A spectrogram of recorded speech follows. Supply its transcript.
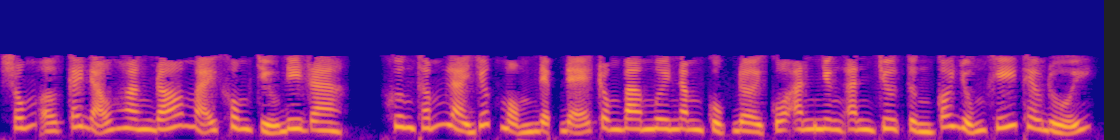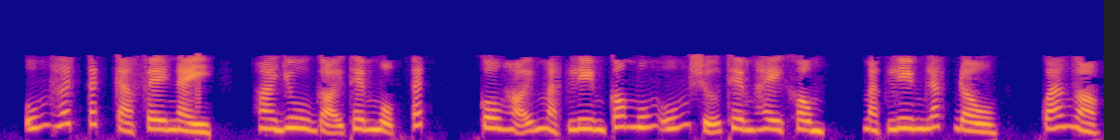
sống ở cái đảo hoang đó mãi không chịu đi ra. Khương Thấm là giấc mộng đẹp đẽ trong 30 năm cuộc đời của anh nhưng anh chưa từng có dũng khí theo đuổi, uống hết tách cà phê này, Hoa Du gọi thêm một tách, cô hỏi Mạc Liêm có muốn uống sữa thêm hay không, Mạc Liêm lắc đầu, quá ngọt,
